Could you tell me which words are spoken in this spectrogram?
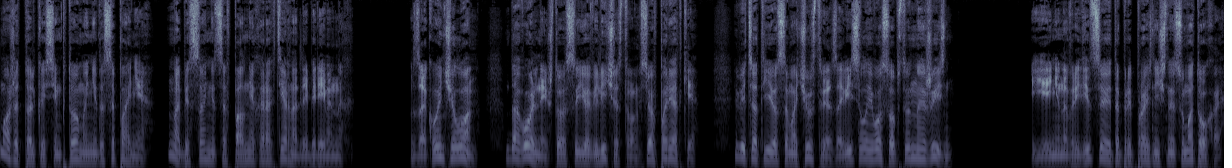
Может, только симптомы недосыпания, но бессонница вполне характерна для беременных. Закончил он, довольный, что с ее величеством все в порядке, ведь от ее самочувствия зависела его собственная жизнь. Ей не навредится эта предпраздничная суматоха?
